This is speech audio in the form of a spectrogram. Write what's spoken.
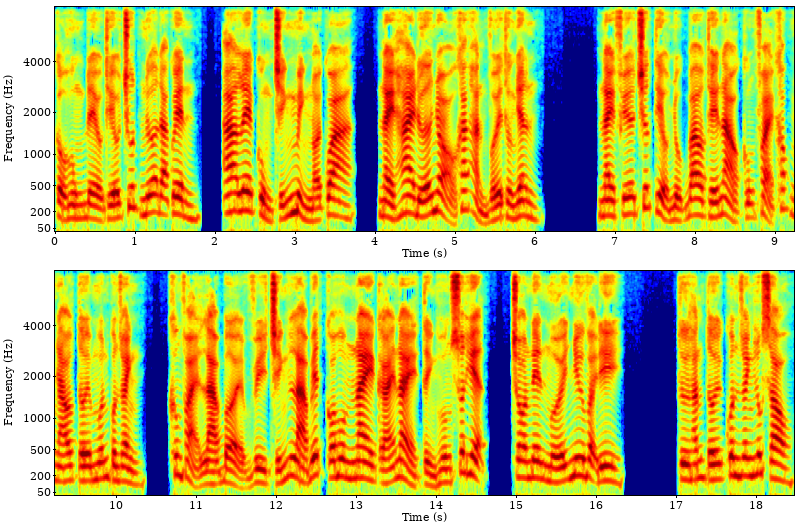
cậu hùng đều thiếu chút nữa đã quên, A Lê cùng chính mình nói qua, này hai đứa nhỏ khác hẳn với thường nhân. Này phía trước tiểu nhục bao thế nào cũng phải khóc nháo tới muốn quân doanh, không phải là bởi vì chính là biết có hôm nay cái này tình huống xuất hiện, cho nên mới như vậy đi. Từ hắn tới quân doanh lúc sau,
